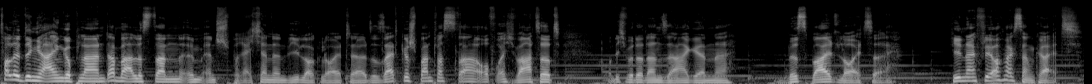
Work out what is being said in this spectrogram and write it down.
tolle Dinge eingeplant, aber alles dann im entsprechenden Vlog, Leute. Also seid gespannt, was da auf euch wartet. Und ich würde dann sagen, bis bald, Leute. Vielen Dank für die Aufmerksamkeit.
